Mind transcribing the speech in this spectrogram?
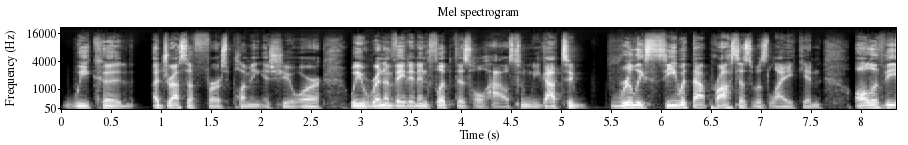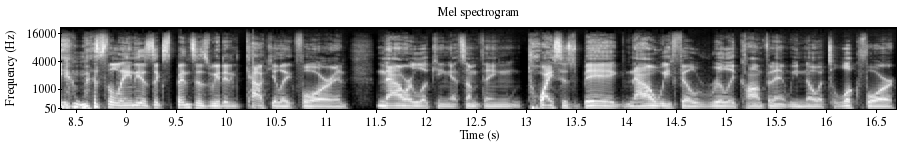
we could address a first plumbing issue or we renovated and flipped this whole house and we got to really see what that process was like and all of the miscellaneous expenses we didn't calculate for. And now we're looking at something twice as big. Now we feel really confident. We know what to look for.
